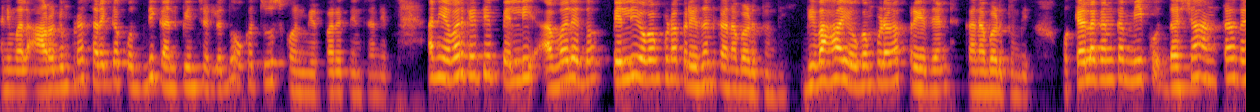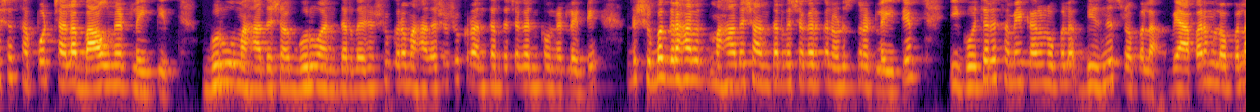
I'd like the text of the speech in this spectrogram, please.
అని వాళ్ళ ఆరోగ్యం కూడా సరిగ్గా కొద్ది కనిపించట్లేదు. ఒక చూసుకోండి మీరు ప్రయత్నించండి. అని ఎవరికైతే పెళ్ళి అవ్వలేదో పెళ్ళి యోగం కూడా ప్రెజెంట్ కనబడుతుంది. వివాహ యోగం కూడా ప్రెజెంట్ కనబడుతుంది. ఒకవేళ కనుక మీకు దశ అంతర్దశ సపోర్ట్ చాలా బాగున్నట్లయితే గురువు మహాదశ గురువు అంతర్దశ శుక్ర మహాదశ శుక్ర అంతర్దశ కనుక ఉన్నట్లయితే అంటే శుభగ్రహాల మహాదశ అంతర్దశ కనుక నడుస్తున్నట్లయితే ఈ గోచర సమయకాలం లోపల బిజినెస్ లోపల వ్యాపారం లోపల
